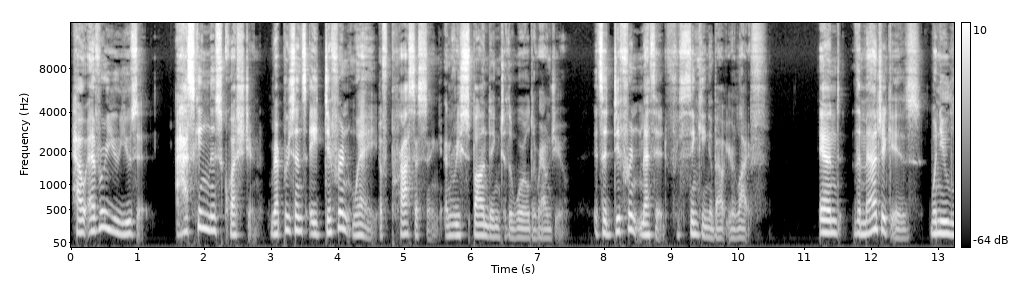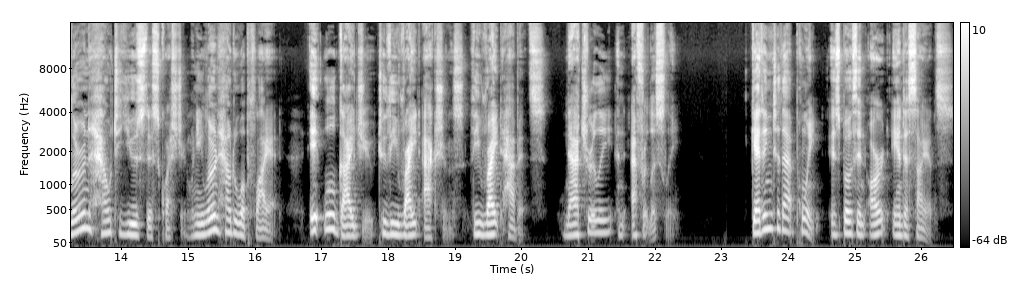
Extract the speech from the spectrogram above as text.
However, you use it, asking this question represents a different way of processing and responding to the world around you. It's a different method for thinking about your life. And the magic is when you learn how to use this question, when you learn how to apply it, it will guide you to the right actions, the right habits, naturally and effortlessly. Getting to that point is both an art and a science.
